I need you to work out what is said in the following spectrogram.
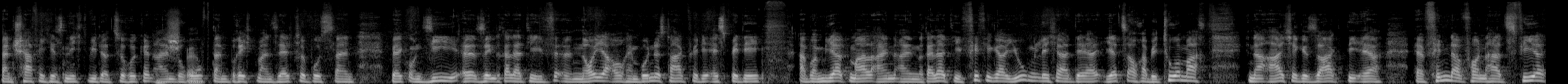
dann schaffe ich es nicht wieder zurück in einen. Beruf. Dann bricht mein Selbstbewusstsein weg. Und Sie äh, sind relativ äh, neu auch im Bundestag für die SPD. Aber mir hat mal ein ein, ein relativ pfiffiger Jugendlicher, der jetzt auch Abitur macht, in der Arche gesagt, die er Erfinder von Hartz IV.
